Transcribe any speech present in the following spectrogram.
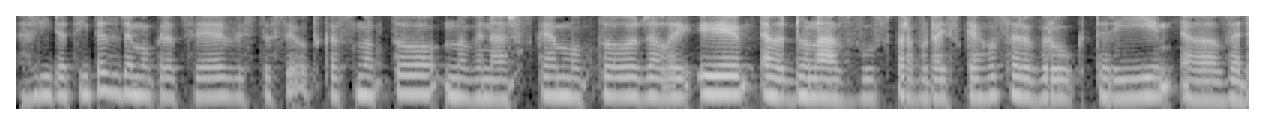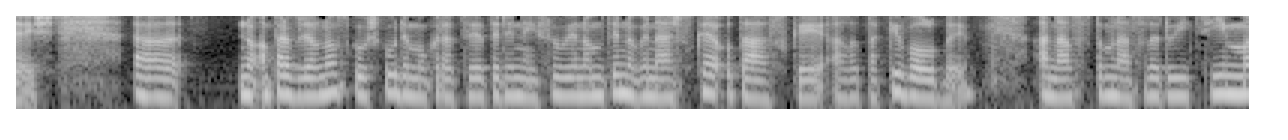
Hlídací pes demokracie, vy jste si odkaz na to novinářské moto dali i eh, do názvu z pravodajského serveru, který eh, vedeš. Eh, No a pravidelnou zkouškou demokracie tedy nejsou jenom ty novinářské otázky, ale taky volby. A nás v tom následujícím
